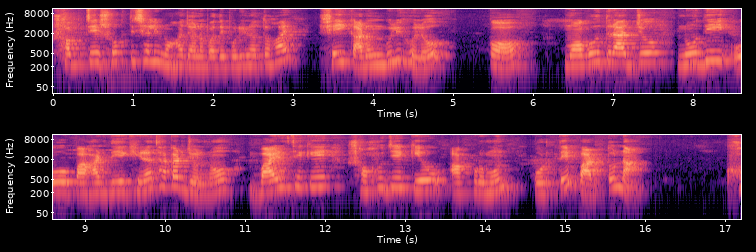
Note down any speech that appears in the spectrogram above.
সবচেয়ে শক্তিশালী মহাজনপদে পরিণত হয়, সেই কারণগুলি হল, ক, মগধ রাজ্য নদী ও পাহাড় দিয়ে ঘেরা থাকার জন্য বাইরে থেকে সহজে কেউ আক্রমণ করতে পারত না। খ,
